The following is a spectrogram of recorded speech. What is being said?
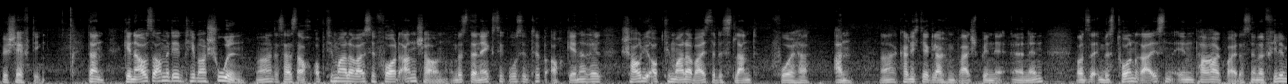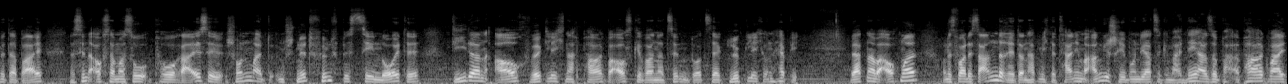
beschäftigen. Dann genauso auch mit dem Thema Schulen. Ja, das heißt auch optimalerweise vor Ort anschauen. Und das ist der nächste große Tipp, auch generell, schau dir optimalerweise das Land vorher an. Na, kann ich dir gleich ein Beispiel ne-, äh, nennen. Bei unseren Investorenreisen in Paraguay, da sind da viele mit dabei. Das sind auch, sagen wir so, pro Reise schon mal im Schnitt fünf bis zehn Leute, die dann auch wirklich nach Paraguay ausgewandert sind und dort sehr glücklich und happy. Wir hatten aber auch mal, und das war das andere, dann hat mich der Teilnehmer angeschrieben und die hat so gemeint, nee, also Paraguay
